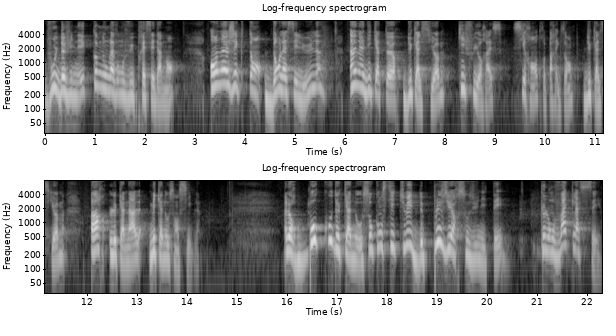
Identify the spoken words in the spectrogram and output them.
vous le devinez, comme nous l'avons vu précédemment, en injectant dans la cellule un indicateur du calcium qui fluoresce s'y rentre par exemple du calcium par le canal mécanosensible. Alors, beaucoup de canaux sont constitués de plusieurs sous-unités que l'on va classer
